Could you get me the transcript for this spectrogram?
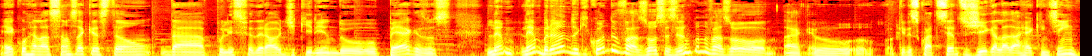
é com relação a essa questão da Polícia Federal adquirindo o Pegasus. Lembrando que quando vazou, vocês lembram quando vazou a, o, aqueles 400 GB lá da Hacking Team?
